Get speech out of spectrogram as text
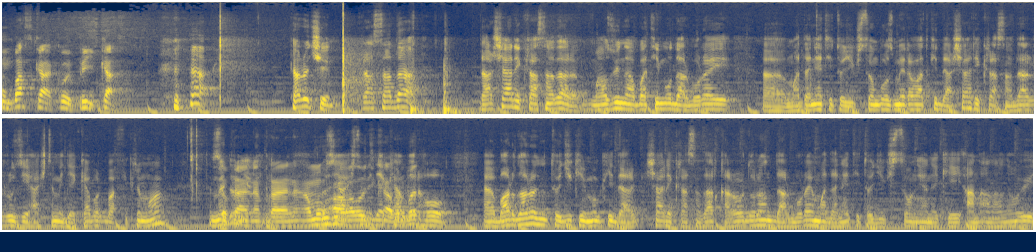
Чум-бум, бас какой приказ. короче краснодар дар шаҳри краснодар мавзӯи навбатии мо дар бораи маданияти тоҷикистон боз меравад ки дар шаҳри краснодар рӯзи 8 декабр ба фикри мо правильно, правильно. Ҳамон рӯзи аввали 8 декабр декабр буд. ҳо э, бародарони тоҷики мо ки дар шаҳри краснодар қарор доранд дар бораи маданияти тоҷикистон яъне ки анъанаҳои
